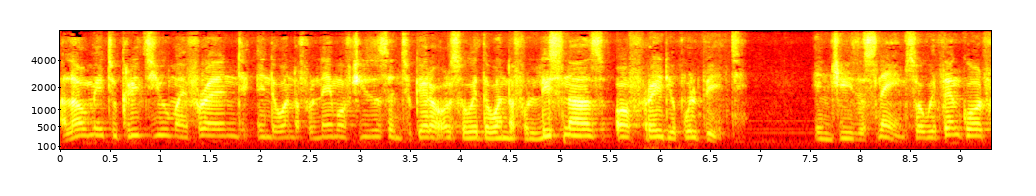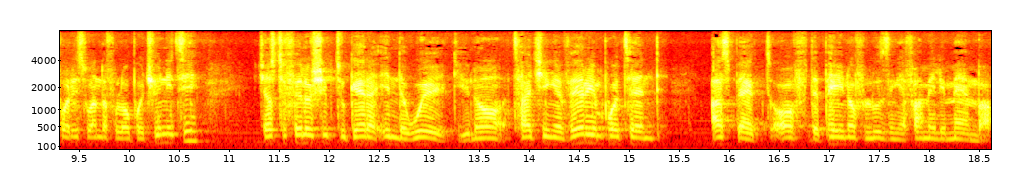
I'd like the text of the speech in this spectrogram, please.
Allow me to greet you, my friend, in the wonderful name of Jesus and together also with the wonderful listeners of Radio Pulpit. In Jesus' name. So we thank God for this wonderful opportunity just to fellowship together in the Word, you know, touching a very important aspect of the pain of losing a family member.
